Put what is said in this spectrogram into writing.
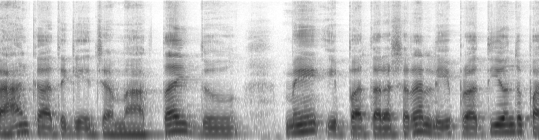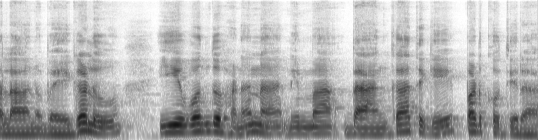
ಬ್ಯಾಂಕ್ ಖಾತೆಗೆ ಜಮಾ ಆಗ್ತಾ ಇದ್ದು, ಮೇ ಇಪ್ಪತ್ತರಷ್ಟರಲ್ಲಿ ಪ್ರತಿಯೊಂದು ಫಲಾನುಭವಿಗಳು ಈ ಒಂದು ಹಣನ ನಿಮ್ಮ ಬ್ಯಾಂಕ್ ಖಾತೆಗೆ ಪಡ್ಕೋತೀರಾ?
